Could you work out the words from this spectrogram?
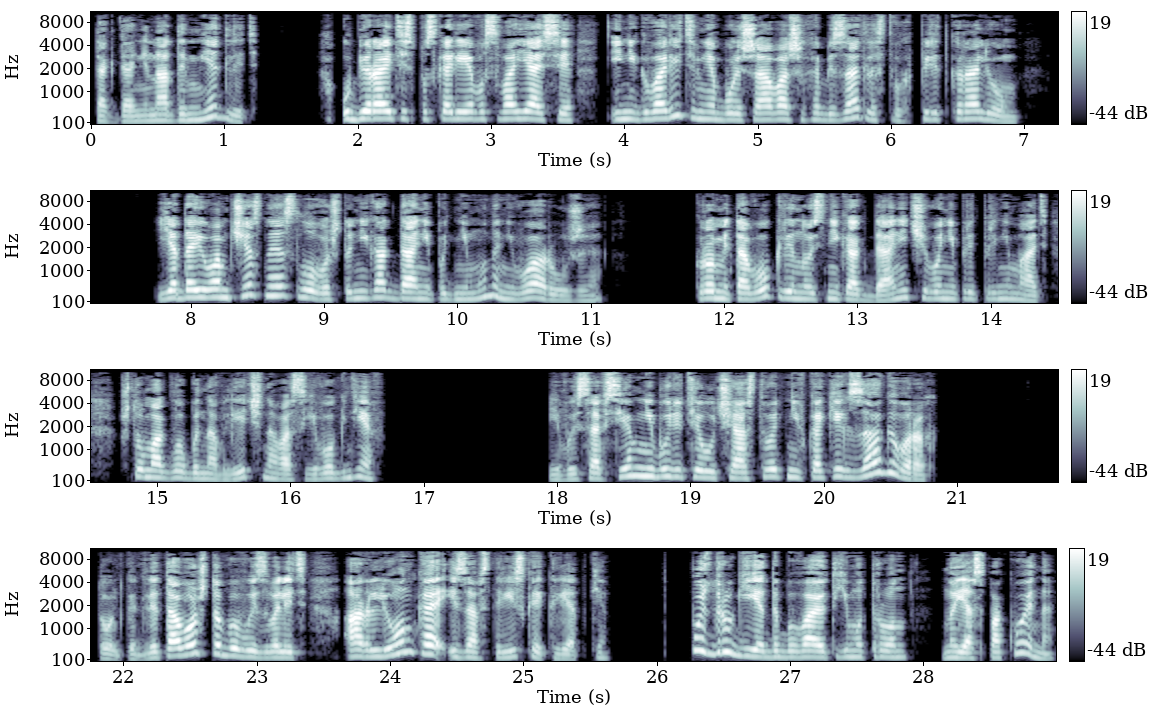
Тогда не надо медлить. Убирайтесь поскорее во свояси и не говорите мне больше о ваших обязательствах перед королем. Я даю вам честное слово, что никогда не подниму на него оружие. Кроме того, клянусь никогда ничего не предпринимать, что могло бы навлечь на вас его гнев. И вы совсем не будете участвовать ни в каких заговорах? Только для того, чтобы вызволить орленка из австрийской клетки. Пусть другие добывают ему трон, но я спокойна.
